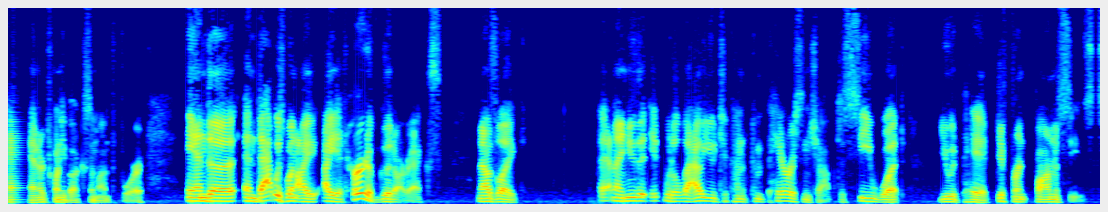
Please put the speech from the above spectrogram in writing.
ten or twenty bucks a month for. And uh, and that was when I I had heard of GoodRx, and I was like, and I knew that it would allow you to kind of comparison shop to see what you would pay at different pharmacies,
